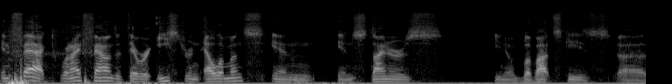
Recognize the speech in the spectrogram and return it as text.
In fact, when I found that there were Eastern elements in in Steiner's, you know, Blavatsky's uh,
